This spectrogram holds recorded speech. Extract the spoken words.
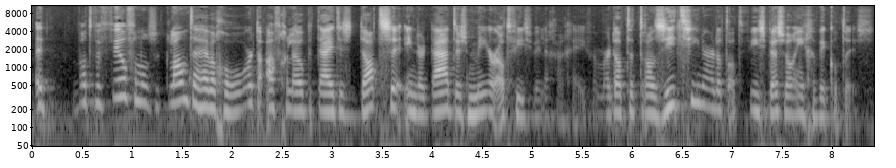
het, wat we veel van onze klanten hebben gehoord de afgelopen tijd is dat ze inderdaad dus meer advies willen gaan geven. Maar dat de transitie naar dat advies best wel ingewikkeld is.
